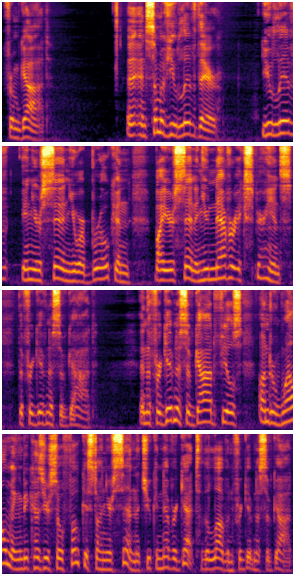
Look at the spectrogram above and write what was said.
from God. And some of you live there. You live in your sin. You are broken by your sin, and you never experience the forgiveness of God. And the forgiveness of God feels underwhelming because you're so focused on your sin that you can never get to the love and forgiveness of God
